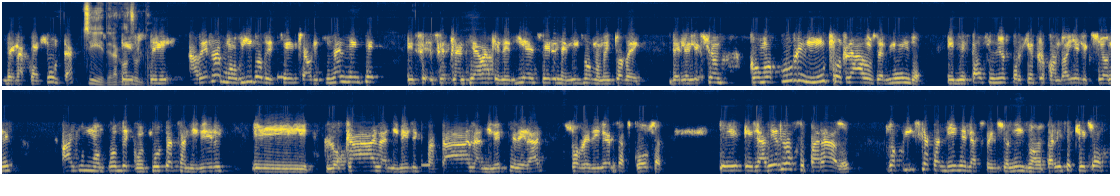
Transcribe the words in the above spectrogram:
de la, consulta. Sí, de la consulta. Este, haberla movido de fecha, originalmente se, se, planteaba que debía ser en el mismo momento de, de la elección, como ocurre en muchos lados del mundo. En Estados Unidos, por ejemplo, cuando hay elecciones, hay un montón de consultas a nivel eh, local, a nivel estatal, a nivel federal, sobre diversas cosas. Eh, el haberlas separado propicia también el abstencionismo. Me parece que eso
